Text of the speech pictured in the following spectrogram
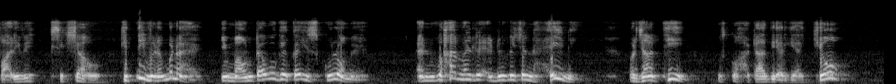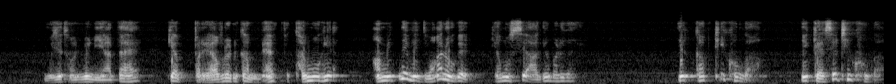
पारिवेशिक शिक्षा हो। कितनी विडंबना है कि माउंट आबू के कई स्कूलों में एनवायरमेंटल एजुकेशन है ही नहीं और जहाँ थी, उसको हटा दिया गया। क्यों? मुझे समझ में नहीं आता है क्या पर्यावरण का महत्व खत्म हो गया। हम इतने विद्वान हो गए कि हम उससे आगे बढ़ गए। ये कब ठीक होगा? ये कैसे ठीक होगा?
